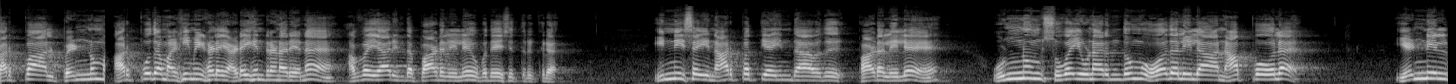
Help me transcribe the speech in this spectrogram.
கற்பால் பெண்ணும் அற்புத மகிமைகளை அடைகின்றனர் என ஔவையார் இந்த பாடலிலே உபதேசித்திருக்கிறார். இன்னிசை நாற்பத்தி ஐந்தாவது பாடலிலே உண்ணும் சுவையுணர்ந்தும் ஓதலிலா நாப்போல எண்ணில்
